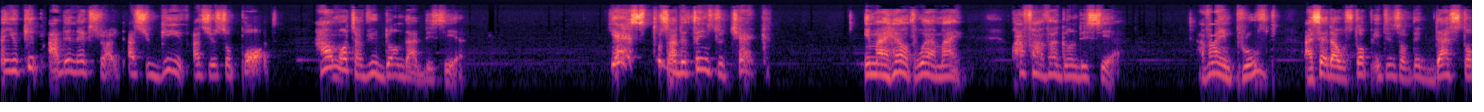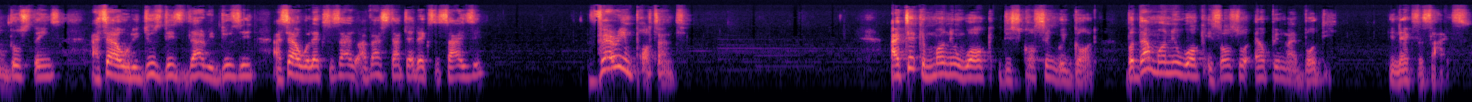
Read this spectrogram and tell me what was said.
and you keep adding extra as you give, as you support. How much have you done that this year? Yes, those are the things to check. In my health, where am I? How far have I gone this year? Have I improved? I said I will stop eating something. That stop those things? I said I will reduce this. That reduce it? I said I will exercise. Have I started exercising? Very important. I take a morning walk discussing with God, but that morning walk is also helping my body in exercise.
